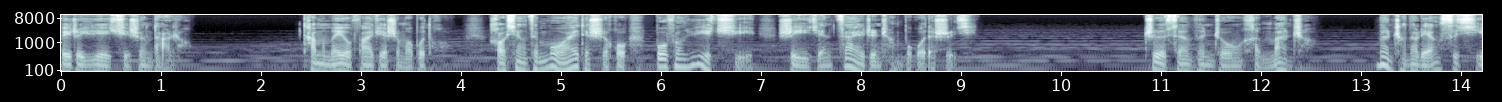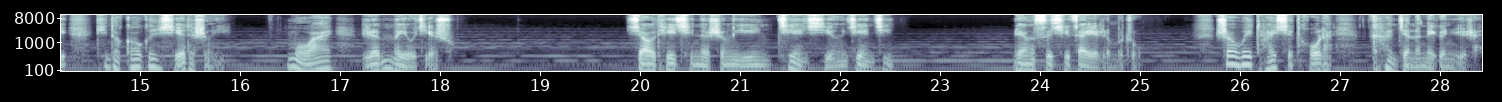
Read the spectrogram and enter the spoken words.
被这乐曲声打扰。他们没有发觉什么不妥，好像在默哀的时候播放乐曲是一件再正常不过的事情。这三分钟很漫长，漫长到梁思琪听到高跟鞋的声音，默哀仍没有结束。小提琴的声音渐行渐近。梁思琪再也忍不住，稍微抬起头来，看见了那个女人。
